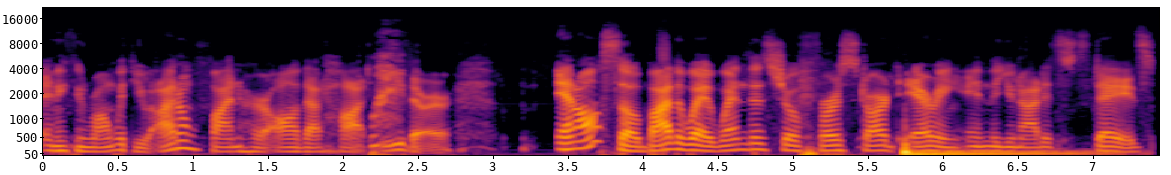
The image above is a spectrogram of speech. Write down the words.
anything wrong with you. I don't find her all that hot either. And also, by the way, when this show first started airing in the United States,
